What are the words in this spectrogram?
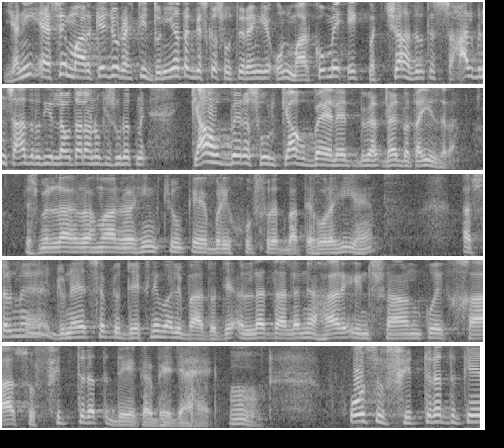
یعنی ایسے مارکے جو رہتی دنیا تک ڈسکس ہوتے رہیں گے ان مارکوں میں ایک بچہ حضرت سال بن سعد رضی اللہ تعالیٰ عنہ کی صورت میں کیا حب رسول کیا حب اہل بیت بتائیے ذرا۔ بسم اللہ الرحمن الرحیم چونکہ بڑی خوبصورت باتیں ہو رہی ہیں۔ اصل میں جنید صاحب جو دیکھنے والی بات ہوتی ہے اللہ تعالیٰ نے ہر انسان کو ایک خاص فطرت دے کر بھیجا ہے۔ اس فطرت کے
